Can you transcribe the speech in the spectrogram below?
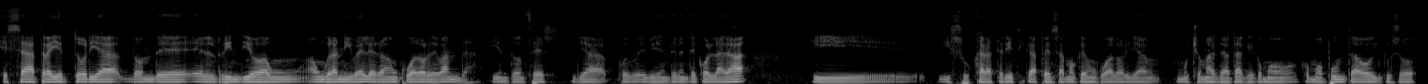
esa trayectoria donde él rindió a un, a un, gran nivel era un jugador de banda. Y entonces ya pues evidentemente con la edad y, sus características pensamos que es un jugador ya mucho más de ataque como, como punta o incluso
